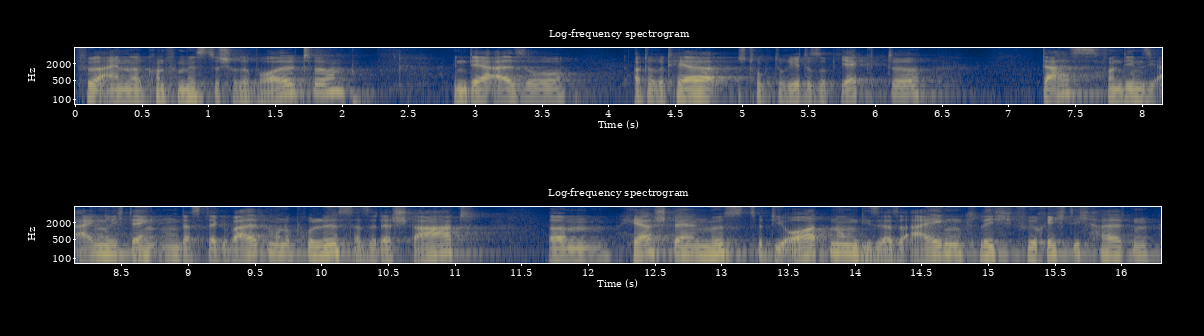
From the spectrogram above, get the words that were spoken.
für eine konformistische Revolte in der also autoritär strukturierte Subjekte das, von dem sie eigentlich denken, dass der Gewaltmonopolist, also der Staat, ähm, herstellen müsste, die Ordnung, die sie also eigentlich für richtig halten,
